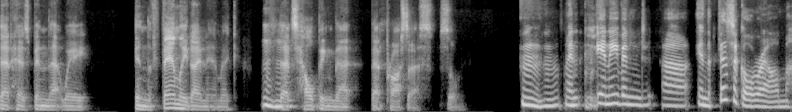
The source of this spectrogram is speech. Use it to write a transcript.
that has been that way in the family dynamic Mhm. that's helping that that process. So hmm And and even uh, in the physical realm,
